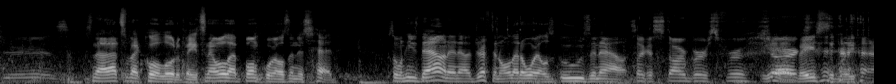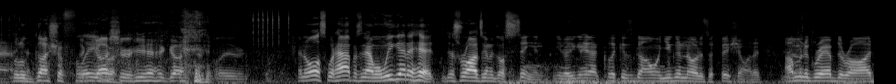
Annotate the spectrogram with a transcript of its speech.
sure is. So now that's what I call a load of baits. Now all that bunk oil's in his head. So when he's down and out drifting, all that oil's oozing out. It's like a starburst for a Yeah, basically. little gush of A flavor. gusher, yeah, gusher flavor. And also what happens now, when we get a hit, this rod's gonna go singing. You know, you can hear that click is going, you're gonna know there's a fish on it. I'm gonna grab the rod.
